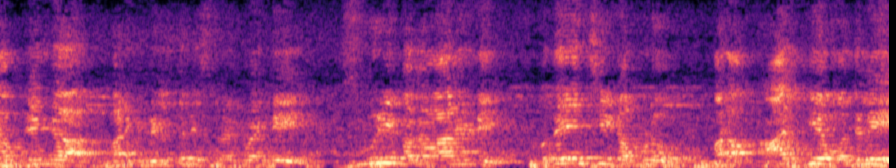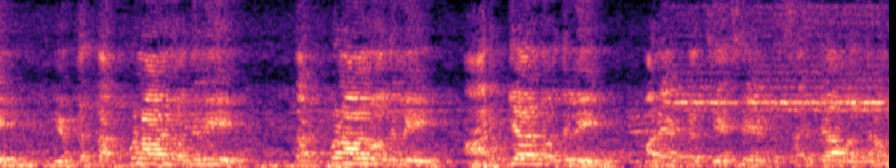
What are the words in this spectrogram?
గమ్యంగా మనకి వెలుతురిస్తున్నటువంటి సూర్య భగవానుడిని ఉదయించేటప్పుడు మనం ఆర్గ్యం వదిలి ఈ యొక్క తర్పణాన్ని వదిలి తర్పణాలను వదిలి ఆర్గ్యాన్ని వదిలి మన యొక్క చేసే యొక్క సంధ్యావందనం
